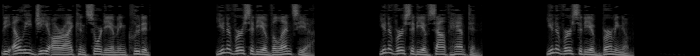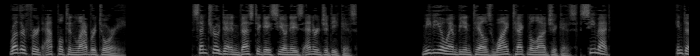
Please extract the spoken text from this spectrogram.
The LEGRI consortium included University of Valencia University of Southampton. University of Birmingham. Rutherford Appleton Laboratory. Centro de Investigaciones Energéticas. Medioambientales y Tecnológicas CIEMAT INTA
